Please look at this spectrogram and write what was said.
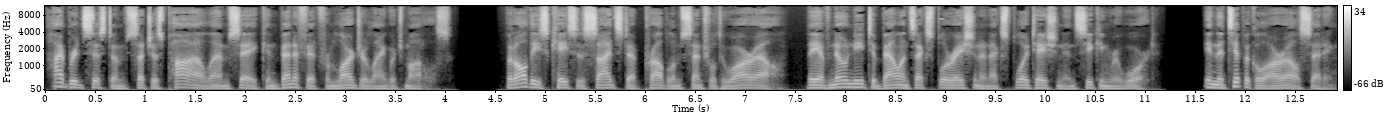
Hybrid systems such as PaLM say can benefit from larger language models. But all these cases sidestep problems central to RL, they have no need to balance exploration and exploitation in seeking reward. In the typical RL setting,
